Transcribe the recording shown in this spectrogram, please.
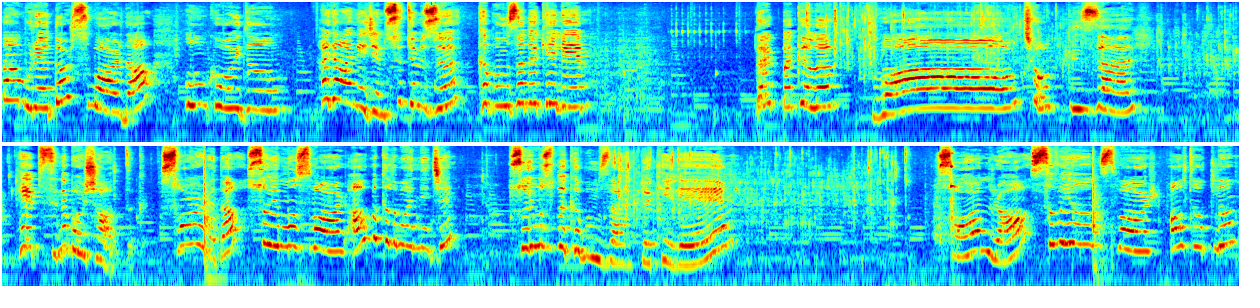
ben buraya 4 su bardağı un koydum. Hadi anneciğim sütümüzü kabımıza dökelim. Dök bakalım. Wow, çok güzel. Hepsini boşalttık. Sonra da suyumuz var. Al bakalım anneciğim. Suyumuzu da kabımıza dökelim. Sonra sıvı yağımız var. Al tatlım.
